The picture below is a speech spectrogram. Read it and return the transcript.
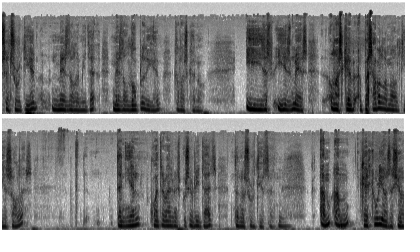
se'n sortien més de la meitat, més del doble, diguem, que les que no. I, I és més, les que passaven la malaltia soles tenien quatre vegades més possibilitats de no sortir-se'n. Mm. Amb, amb, que és curiós això,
